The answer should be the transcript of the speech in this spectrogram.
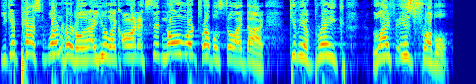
You get past one hurdle and you're like, oh, that's it. No more troubles till I die. Give me a break. Life is trouble.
